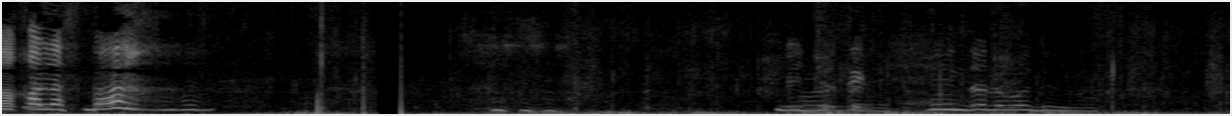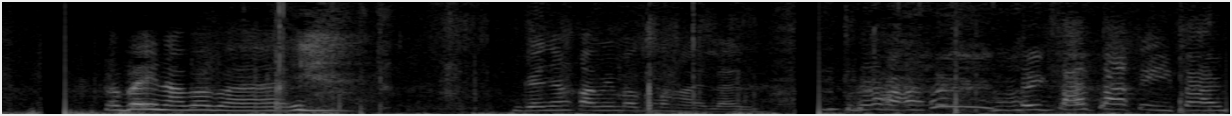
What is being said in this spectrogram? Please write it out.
kakalas ba? Video eh. Yung dalawa dun. oh. Bye-bye na, bye-bye. Ganyan kami magmahalan. Nagsasakitan.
